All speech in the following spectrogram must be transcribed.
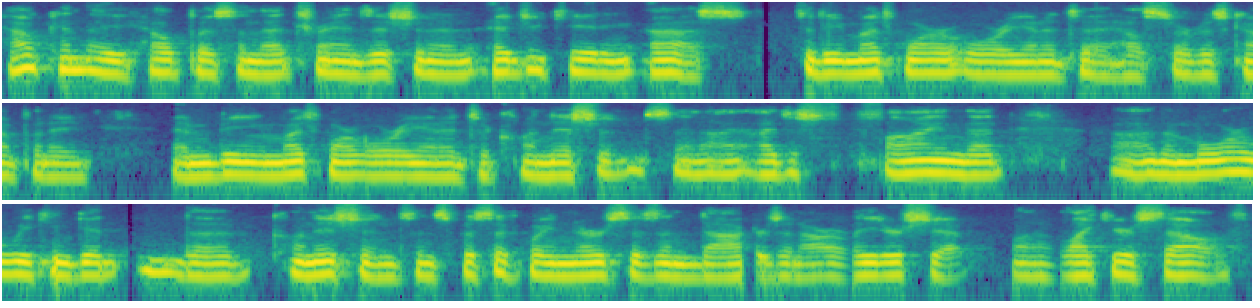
how can they help us in that transition and educating us to be much more oriented to a health service company and being much more oriented to clinicians. And I, I just find that uh, the more we can get the clinicians and specifically nurses and doctors in our leadership, uh, like yourself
